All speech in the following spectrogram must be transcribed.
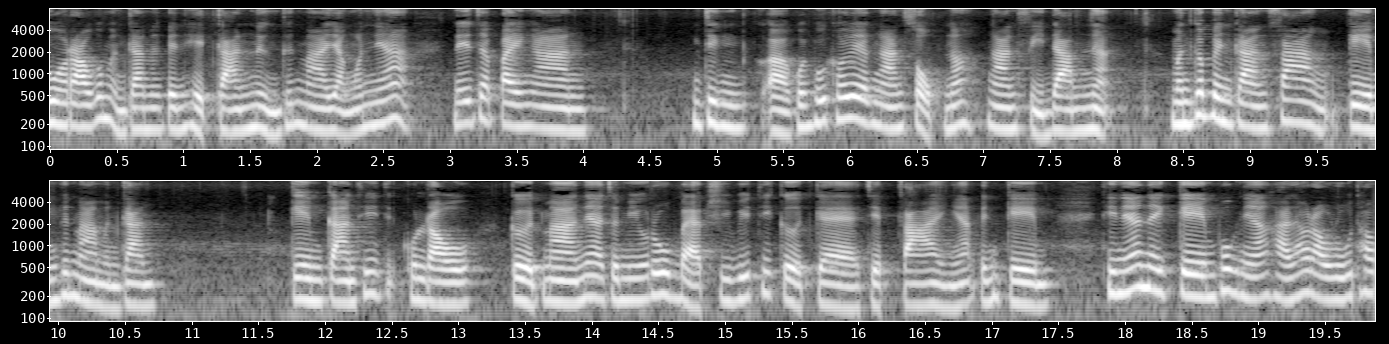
ตัวเราก็เหมือนกันมันเป็นเหตุการณ์หนึ่งขึ้นมาอย่างวันเนี้ยเนจะไปงานจริงๆคนพูดเขาเรียกงานศพเนาะงานสีดำเนี่ยมันก็เป็นการสร้างเกมขึ้นมาเหมือนกัน เกมการที่คนเราเกิดมาเนี่ยจะมีรูปแบบชีวิตที่เกิดแก่เจ็บตายอย่างเงี้ยเป็นเกม ทีเนี้ยในเกมพวกเนี้ยค่ะถ้าเรารู้เท่า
